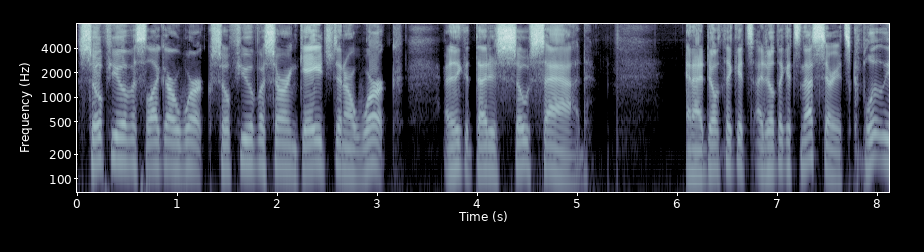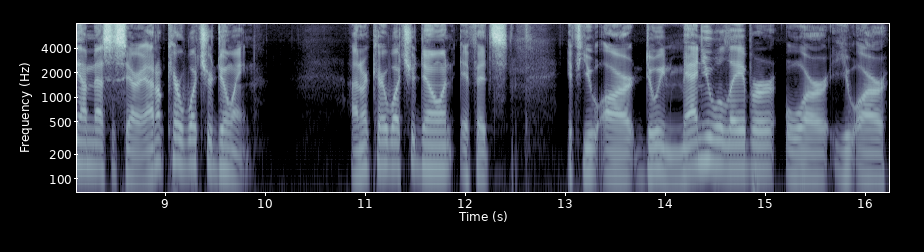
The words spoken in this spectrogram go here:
So few of us like our work. So few of us are engaged in our work. And I think that that is so sad and I don't think it's I don't think it's necessary. It's completely unnecessary. I don't care what you're doing. I don't care what you're doing. If it's if you are doing manual labor or you are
